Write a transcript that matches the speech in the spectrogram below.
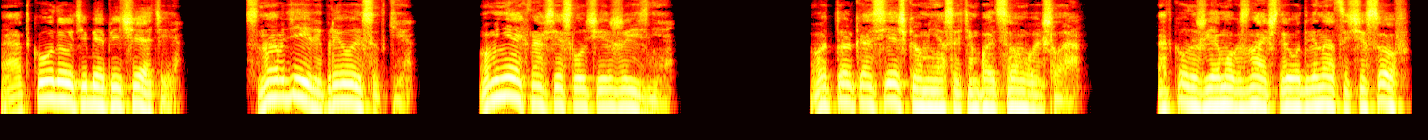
«Откуда у тебя печати?» «Снабдили при высадке. У меня их на все случаи жизни. Вот только осечка у меня с этим бойцом вышла. Откуда же я мог знать, что его двенадцать часов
